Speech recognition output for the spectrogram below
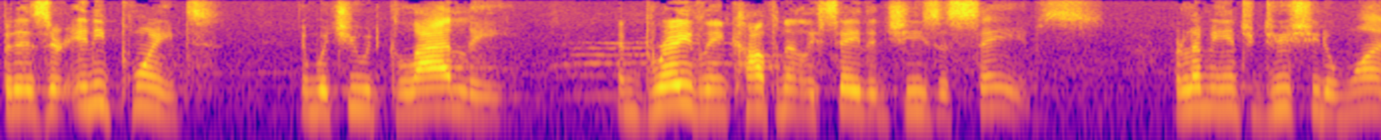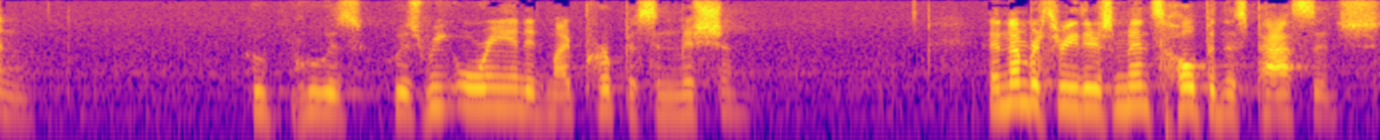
But is there any point in which you would gladly and bravely and confidently say that Jesus saves? Or let me introduce you to one who, is, who has reoriented my purpose and mission. And number three, there's immense hope in this passage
